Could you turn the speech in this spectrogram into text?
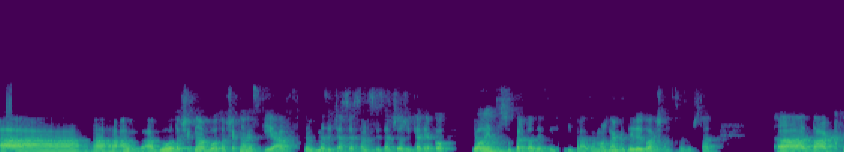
a, a, a, bylo, to všechno, bylo to všechno hezký a v tom mezičase jsem si začal říkat jako, jo, je to super tady v té Praze, možná kdyby byla šance zůstat, a, tak,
